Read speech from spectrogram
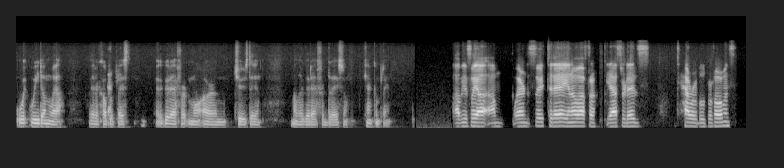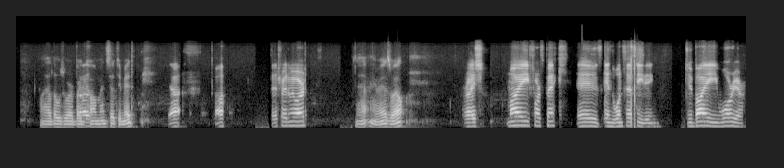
we, we done well. We had a couple of plays, a good effort on, on Tuesday and another good effort today, so can't complain. Obviously, I, I'm wearing the suit today. You know, after yesterday's terrible performance. Well, those were big Well- comments that you made. Yeah. Oh, they trade me word. Yeah, anyway, as well. Right. My first pick is in the 150, the Dubai Warrior.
